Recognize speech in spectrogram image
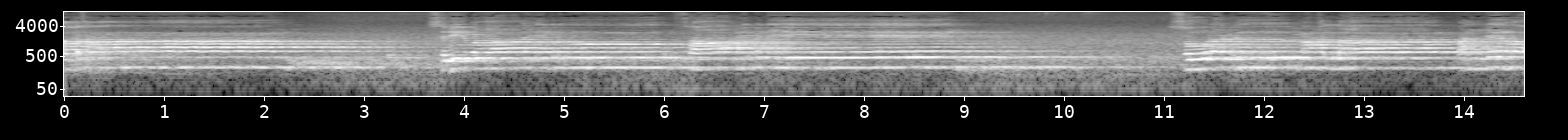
ਸਤਨਾਮ ਸ੍ਰੀ ਵਾਹਿਗੁਰੂ ਸਾਹਿਬ ਜੀ ਸੋਰਗ ਮਹਲਾ ਪੰਜਵਾ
